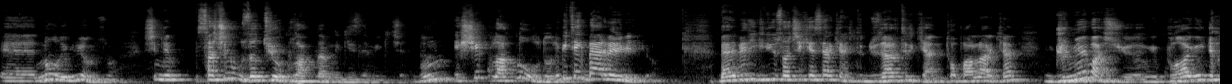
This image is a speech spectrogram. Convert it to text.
e, ne oluyor biliyor musunuz? Şimdi saçını uzatıyor kulaklarını gizlemek için. Bunun eşek kulaklı olduğunu bir tek berberi biliyor. Berberi gidiyor saçı keserken işte düzeltirken, toparlarken gülmeye başlıyor. Kulağı görünce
